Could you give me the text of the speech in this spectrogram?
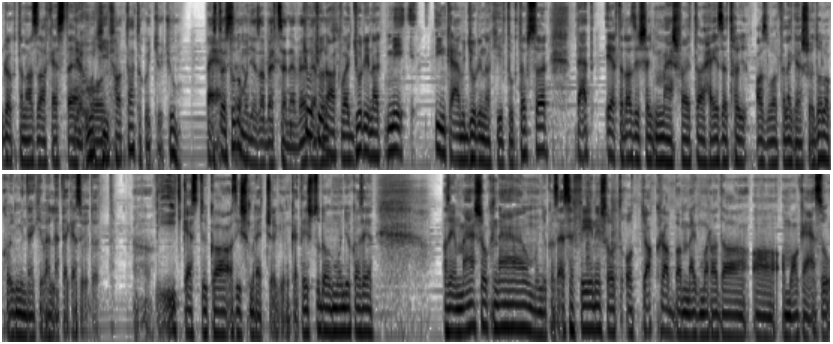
rögtön azzal kezdte, ja, hogy... Úgy hívhattátok, hogy tyutyú? Persze. Azt, azt tudom, hogy ez a beceneve. Tyutyúnak hogy... vagy Gyurinak, mi inkább Gyurinak hívtuk többször, de hát érted, az is egy másfajta helyzet, hogy az volt a legelső dolog, hogy mindenkivel letegeződött. Aha. Így kezdtük az ismerettségünket, és tudom, mondjuk azért azért másoknál, mondjuk az SZF-én is ott, ott gyakrabban megmarad a, a, a magázó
